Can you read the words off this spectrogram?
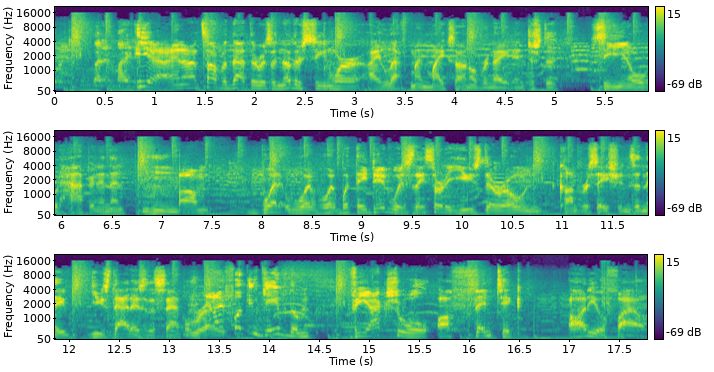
working, but it might. have. yeah, and on top of that, there was another scene where I left my mics on overnight and just to see, you know, what would happen. And then, um, what, what what they did was they sort of used their own conversations and they used that as the sample. Right. And I fucking gave them the actual authentic audio file.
